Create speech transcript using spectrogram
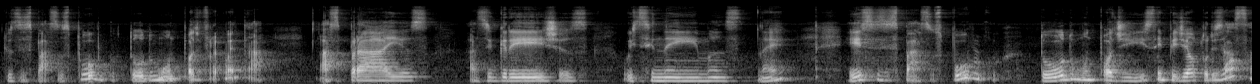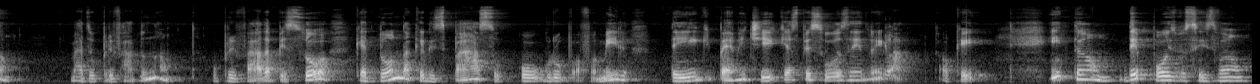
que os espaços públicos todo mundo pode frequentar. As praias, as igrejas, os cinemas, né? Esses espaços públicos todo mundo pode ir sem pedir autorização, mas o privado não. O privado, a pessoa que é dono daquele espaço, ou o grupo, a família, tem que permitir que as pessoas entrem lá, ok? Então, depois vocês vão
